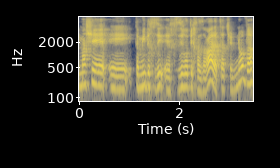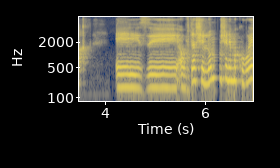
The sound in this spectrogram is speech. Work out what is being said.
מה שתמיד החזיר, החזיר אותי חזרה לצד של נובק, אה, זה העובדה שלא משנה מה קורה,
